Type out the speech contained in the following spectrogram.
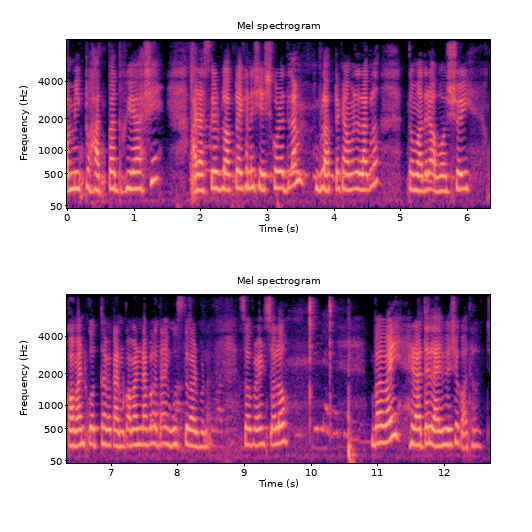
আমি একটু হাত পা ধুয়ে আসি। আর আজকের ব্লগটা এখানে শেষ করে দিলাম। ব্লগটা কেমন লাগল তোমাদের অবশ্যই কমেন্ট করতে হবে, কারণ কমেন্ট না করলে তো আমি বুঝতে পারব না। সো ফ্রেন্ডস চলো বাই বাই রাতে লাইভে এসে কথা হচ্ছে।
